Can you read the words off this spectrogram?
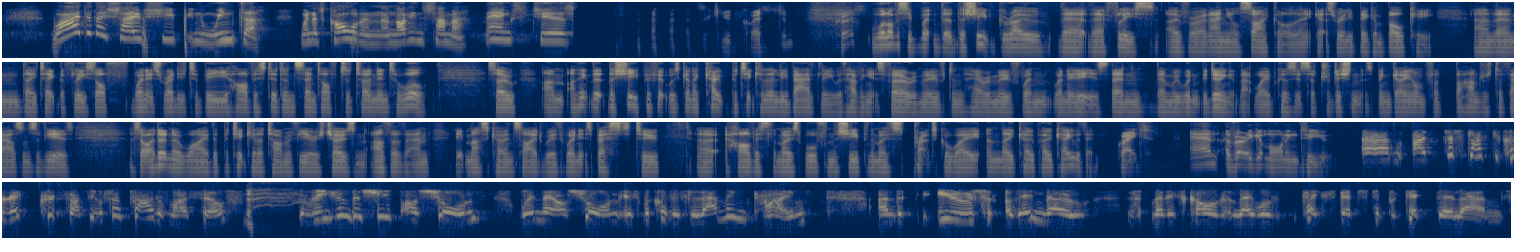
why do they shave sheep in winter when it's cold and and not in summer? Thanks. Cheers. That's a cute question. Chris? Well, obviously, but the, the sheep grow their, their fleece over an annual cycle, and it gets really big and bulky. And then they take the fleece off when it's ready to be harvested and sent off to turn into wool. So um, I think that the sheep, if it was going to cope particularly badly with having its fur removed and hair removed when, when it is, then then we wouldn't be doing it that way because it's a tradition that's been going on for, for hundreds to thousands of years. So I don't know why the particular time of year is chosen, other than it must coincide with when it's best to uh, harvest the most wool from the sheep in the most practical way, and they cope okay with it. Great. And a very good morning to you. Um, I'd just like to correct Chris. I feel so proud of myself. the reason the sheep are shorn when they are shorn is because it's lambing time, and the ewes then know that it's cold and they will take steps to protect their lambs.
